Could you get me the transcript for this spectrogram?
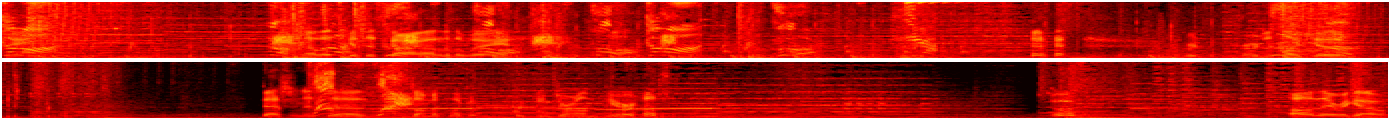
On! Now let's get this guy out of the way. Come on! we're, we're just like uh, bashing his uh, stomach like a freaking drum here. oh. oh, there we go.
